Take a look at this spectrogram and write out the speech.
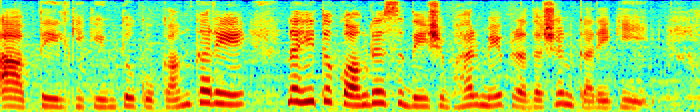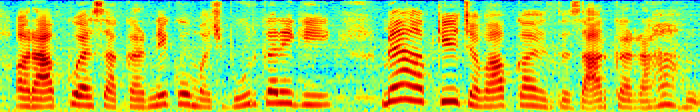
आप तेल की कीमतों को कम करें, नहीं तो कांग्रेस देश भर में प्रदर्शन करेगी और आपको ऐसा करने को मजबूर करेगी। मैं आपके जवाब का इंतज़ार कर रहा हूँ।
